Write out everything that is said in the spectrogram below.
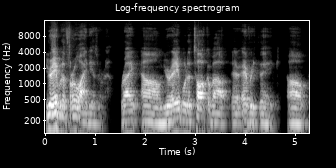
you're able to throw ideas around, right? Um, you're able to talk about everything, um,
